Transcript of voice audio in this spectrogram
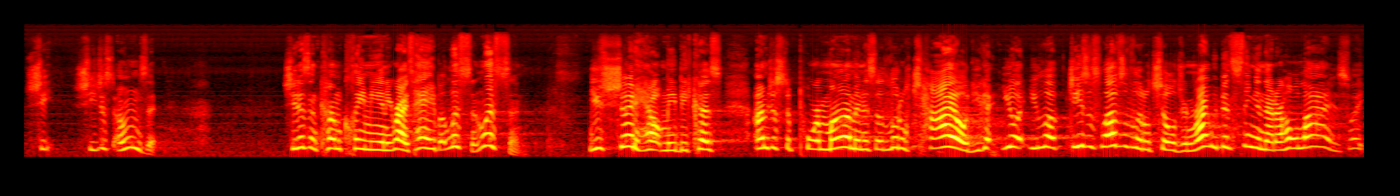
She, she just owns it. She doesn't come claiming any rights. Hey, but listen, listen. You should help me because I'm just a poor mom and as a little child, you, got, you, you love, Jesus loves little children, right? We've been singing that our whole lives. Like,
